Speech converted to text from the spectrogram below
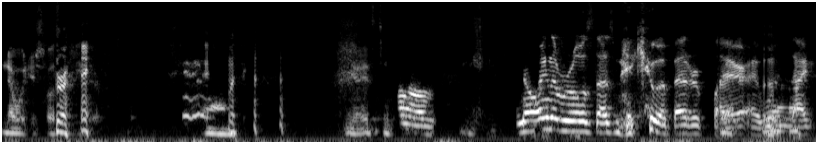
know what you're supposed to be there. For. And, you it's just Um, knowing the rules does make you a better player. I wouldn't. I,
